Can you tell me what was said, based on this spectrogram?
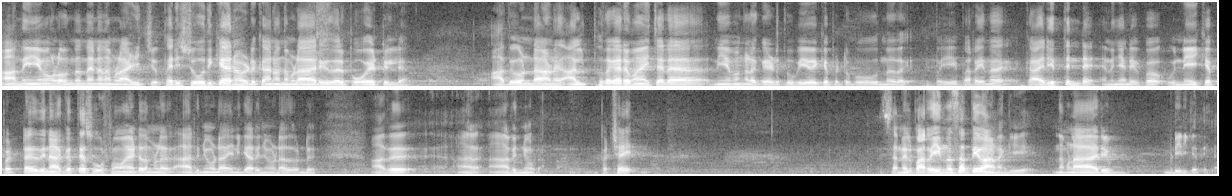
ആ നിയമങ്ങളൊന്നും തന്നെ നമ്മൾ അഴിച്ചു പരിശോധിക്കാനോ എടുക്കാനോ നമ്മൾ ആരും ഇതുവരെ പോയിട്ടില്ല. അതുകൊണ്ടാണ് അത്ഭുതകരമായ ചില നിയമങ്ങളൊക്കെ എടുത്ത് ഉപയോഗിക്കപ്പെട്ടു പോകുന്നത്. ഇപ്പോൾ ഈ പറയുന്ന കാര്യത്തിന്റെ എന്ന് ഞാൻ ഇപ്പോൾ ഉന്നയിക്കപ്പെട്ട ഇതിനകത്തെ സൂക്ഷ്മമായിട്ട് നമ്മൾ അറിഞ്ഞുകൂടാ എനിക്ക് അറിഞ്ഞുകൂടാ അതുകൊണ്ട് അത് അറിഞ്ഞുകൂടാ പക്ഷേ സനൽ പറയുന്ന സത്യമാണെങ്കിൽ നമ്മളാരും ഇവിടെ ഇരിക്കത്തില്ല.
